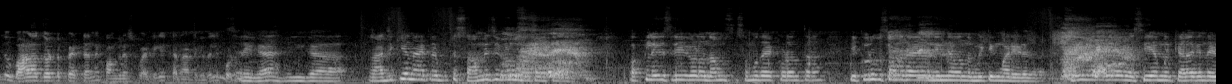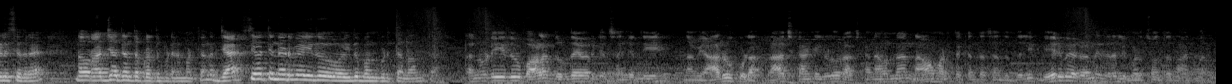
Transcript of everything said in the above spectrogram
ಇದು ಬಹಳ ದೊಡ್ಡ ಪೆಟ್ಟನ್ನು ಕಾಂಗ್ರೆಸ್ ಪಾರ್ಟಿಗೆ ಕರ್ನಾಟಕದಲ್ಲಿ ಕೊಡ್ತಾರೆ ಈಗ ಈಗ ರಾಜಕೀಯ ನಾಯಕರು ಬಿಟ್ಟು ಸ್ವಾಮೀಜಿಗಳು ಮಾತಾಡ್ತಾರೆ. ಮಕ್ಕಳಿಗೆ ಶ್ರೀಗಳು ನಮ್ಮ ಸಮುದಾಯಕ್ಕೆ ಕೊಡೋಂತಾರ ಈ ಕುರುಬ ಸಮುದಾಯ ನಿನ್ನೆ ಒಂದು ಮೀಟಿಂಗ್ ಮಾಡಿ ಹೇಳಿದ್ರು. ಸಿ ಎಂ ಕೆಳಗಿಂದ ಇಳಿಸಿದ್ರೆ ನಾವು ರಾಜ್ಯಾದ್ಯಂತ ಪ್ರತಿಭಟನೆ ಮಾಡ್ತೇವೆ. ಅಂದ್ರೆ ಜಾತಿ ಜಾತಿ ನಡುವೆ ಇದು ಇದು ಬಂದ್ಬಿಡ್ತಲ್ಲ ಅಂತ. ನೋಡಿ ಇದು ಭಾಳ ದುರ್ದೈವರ್ಗದ ಸಂಗತಿ. ನಾವು ಯಾರೂ ಕೂಡ ರಾಜಕಾರಣಿಗಳು ರಾಜಕಾರಣವನ್ನು ನಾವು ಮಾಡ್ತಕ್ಕಂಥ ಸಂದರ್ಭದಲ್ಲಿ ಬೇರೆ ಬೇರೆಯವ್ರನ್ನ ಇದರಲ್ಲಿ ಬಳಸುವಂಥದ್ದು ಆಗಬಾರ್ದು.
